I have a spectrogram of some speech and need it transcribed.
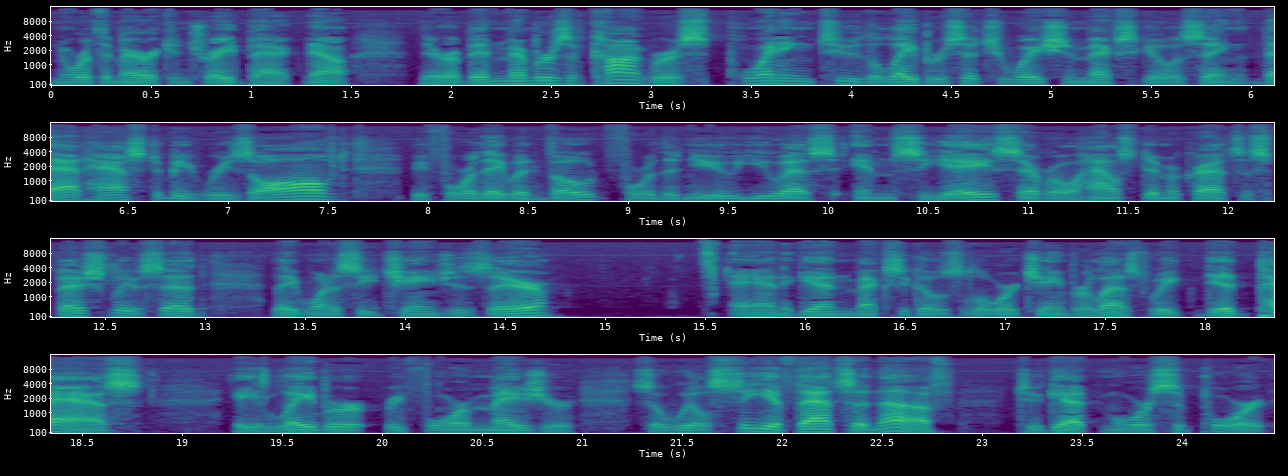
North American Trade Pact. Now, there have been members of Congress pointing to the labor situation in Mexico as saying that has to be resolved before they would vote for the new USMCA. Several House Democrats, especially, have said they want to see changes there. And again, Mexico's lower chamber last week did pass a labor reform measure. So we'll see if that's enough to get more support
